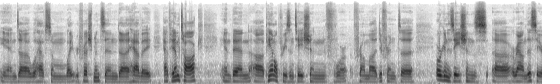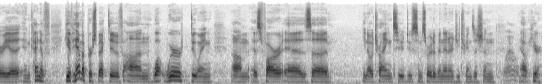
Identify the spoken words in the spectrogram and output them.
and uh, we'll have some light refreshments and uh, have a have him talk, and then a panel presentation for from uh, different uh, organizations uh, around this area, and kind of give him a perspective on what we're doing um, as far as uh, you know trying to do some sort of an energy transition Wow. out here.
